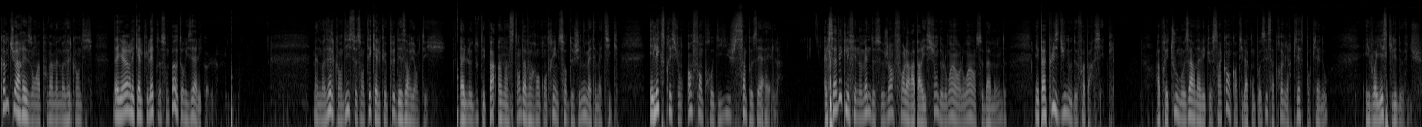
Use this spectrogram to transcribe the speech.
Comme tu as raison, approuva mademoiselle Candy. D'ailleurs, les calculettes ne sont pas autorisées à l'école. Mademoiselle Candy se sentait quelque peu désorientée. Elle ne doutait pas un instant d'avoir rencontré une sorte de génie mathématique, et l'expression enfant prodige s'imposait à elle. Elle savait que les phénomènes de ce genre font leur apparition de loin en loin en ce bas monde, mais pas plus d'une ou deux fois par siècle. Après tout, Mozart n'avait que cinq ans quand il a composé sa première pièce pour piano, et voyez ce qu'il est devenu.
